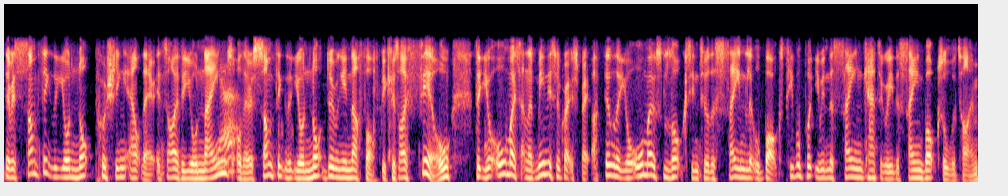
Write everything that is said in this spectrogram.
There is something that you're not pushing out there. It's either your names Yeah. or there is something that you're not doing enough of. Because I feel that you're almost, and I mean this with great respect. I feel that you're almost locked into the same little box. People put you in the same category, the same box all the time.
